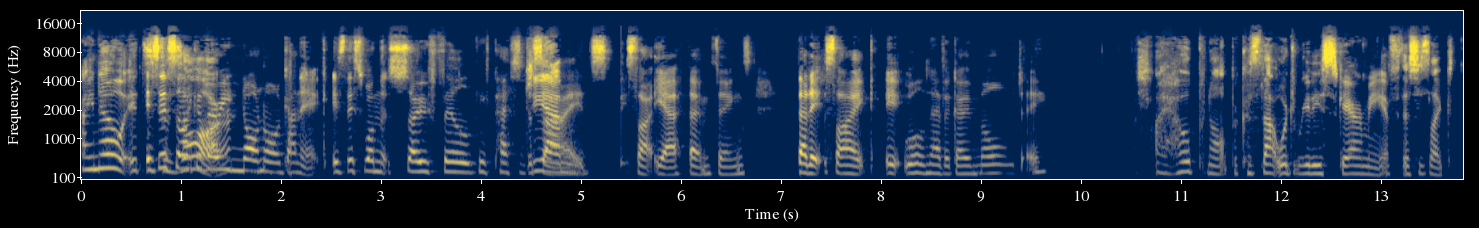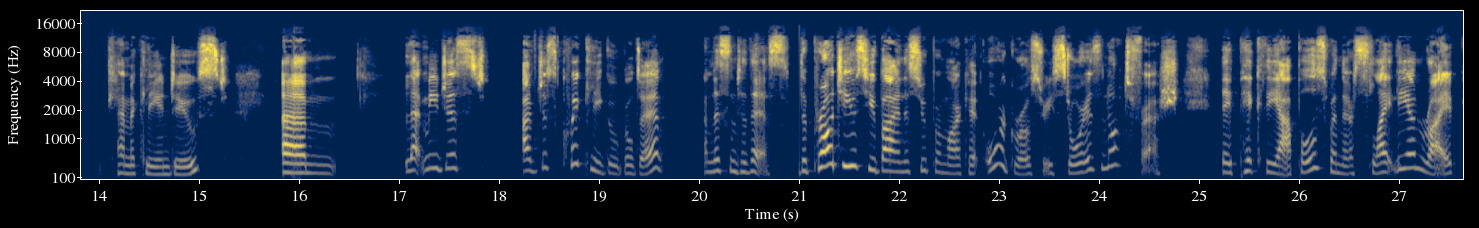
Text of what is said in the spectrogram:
I know it's Is this like a very non-organic? Is this one that's so filled with pesticides? It's like yeah, them things that it's like it will never go mouldy. I hope not because that would really scare me if this is like chemically induced. Um, let me just, I've just quickly Googled it and listen to this. The produce you buy in the supermarket or grocery store is not fresh. They pick the apples when they're slightly unripe,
